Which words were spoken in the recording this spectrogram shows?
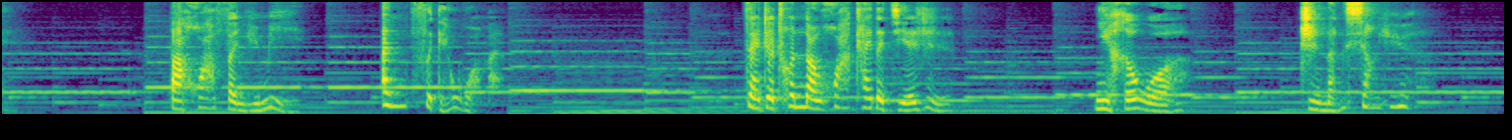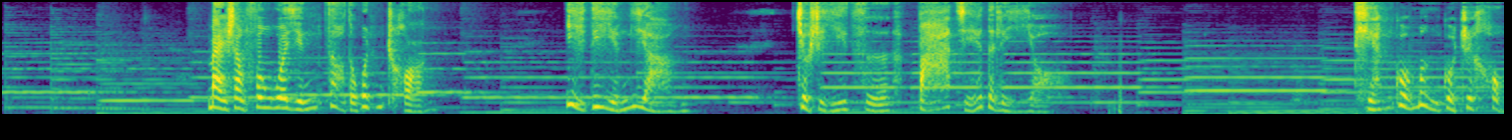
把花粉与蜜恩赐给我们。在这春暖花开的节日，你和我只能相约，迈上蜂窝营造的温床。一滴营养，就是一次拔节的理由。甜过梦过之后，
